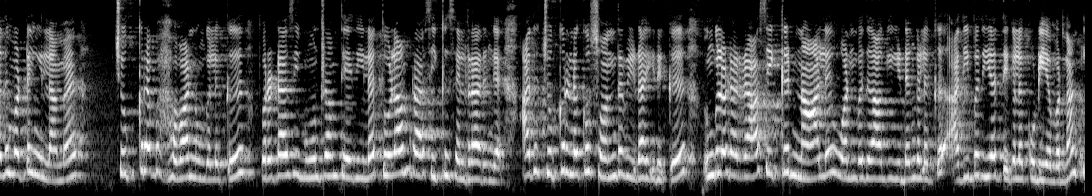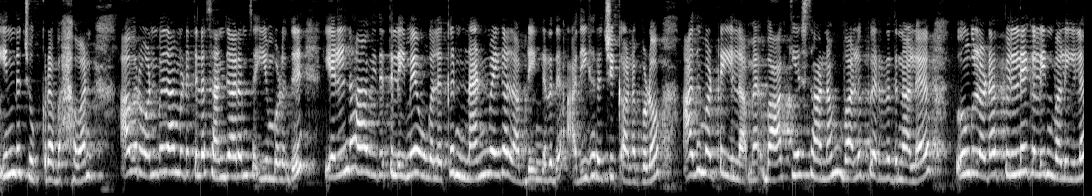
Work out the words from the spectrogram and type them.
அது மட்டும் இல்லாமல் சுக்கர பகவான் உங்களுக்கு புரட்டாசி மூன்றாம் தேதியில் துலாம் ராசிக்கு செல்கிறாருங்க அது சுக்கரனுக்கு சொந்த வீடாக இருக்குது உங்களோட ராசிக்கு நாலு ஒன்பது ஆகிய இடங்களுக்கு அதிபதியாக திகழக்கூடியவர் தான் இந்த சுக்கர பகவான். அவர் ஒன்பதாம் இடத்துல சஞ்சாரம் செய்யும் பொழுது எல்லா விதத்துலேயுமே உங்களுக்கு நன்மைகள் அப்படிங்கிறது அதிகரித்து காணப்படும். அது மட்டும் இல்லாமல் பாக்கியஸ்தானம் வலுப்பெறதுனால உங்களோட பிள்ளைகளின் வழியில்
